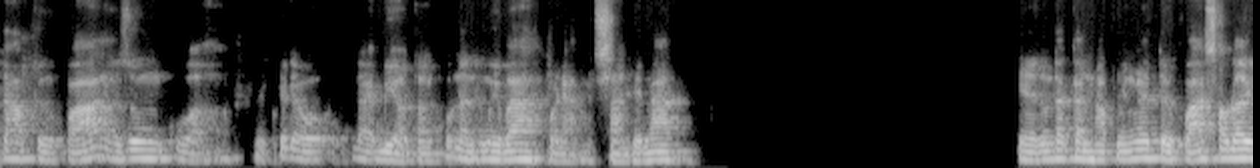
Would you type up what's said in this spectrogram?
ta học từ khóa nội dung của nghị quyết đại, đại biểu toàn quốc lần thứ 13 của Đảng Cộng sản Việt Nam. Thì chúng ta cần học những cái từ khóa sau đây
